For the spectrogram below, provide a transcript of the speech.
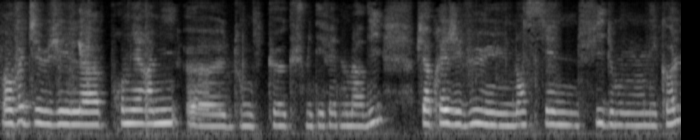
bah, en fait, j'ai j'ai la première amie donc que je m'étais faite le mardi. Puis après, j'ai vu une ancienne fille de mon école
